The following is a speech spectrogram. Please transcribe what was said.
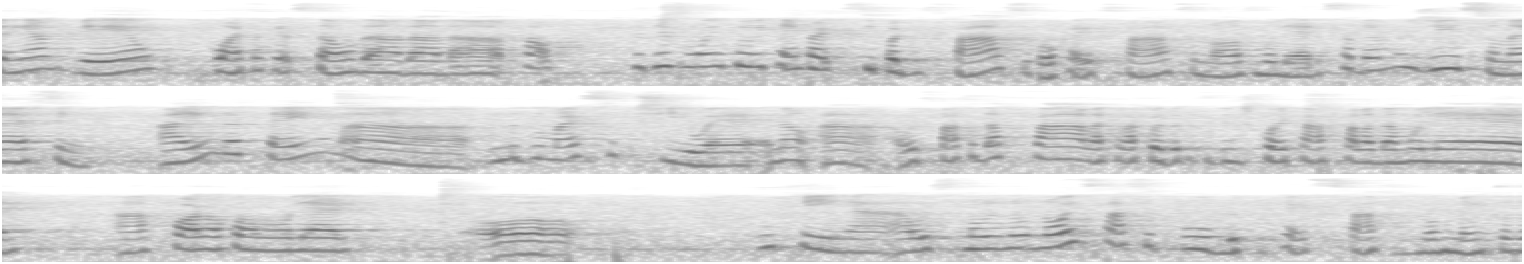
tem a ver com essa questão da, da, da se diz muito e quem participa de espaço, qualquer espaço, nós mulheres sabemos disso, né? Assim, ainda tem uma do mais sutil, é não, a, o espaço da fala, aquela coisa que se diz de cortar a fala da mulher, a forma como a mulher, oh, enfim, a, no, no, espaço público, que é esse espaço dos movimentos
